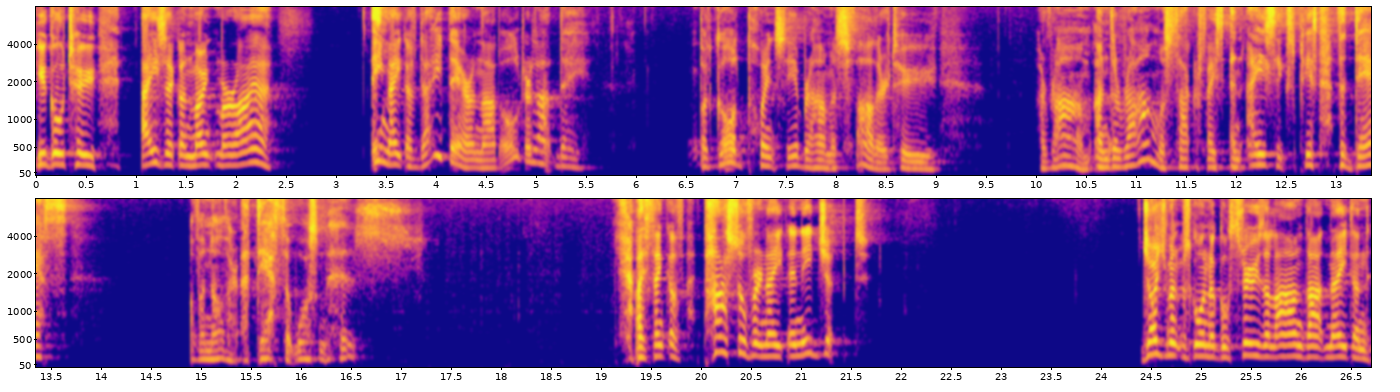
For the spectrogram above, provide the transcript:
You go to Isaac on Mount Moriah. He might have died there on that altar that day. But God points Abraham, his father, to a ram. And the ram was sacrificed in Isaac's place, the death of another, a death that wasn't his. I think of Passover night in Egypt. Judgment was going to go through the land that night, and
